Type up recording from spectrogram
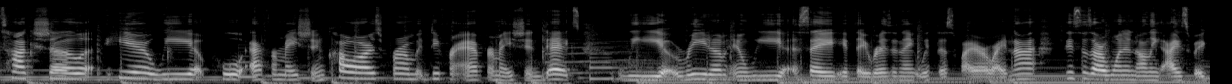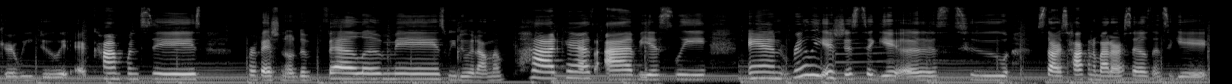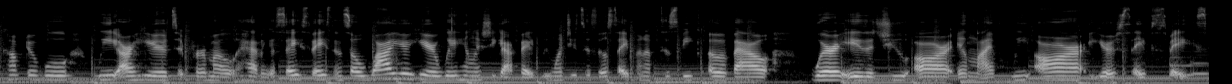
talk show. Here we pull affirmation cards from different affirmation decks. We read them and we say if they resonate with us, why or why not. This is our one and only icebreaker. We do it at conferences, professional developments. We do it on the podcast, obviously. And really, it's just to get us to start talking about ourselves and to get comfortable. We are here to promote having a safe space. And so, while you're here with Healing She Got Faith, we want you to feel safe enough to speak about where it is that you are in life. We are your safe space.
